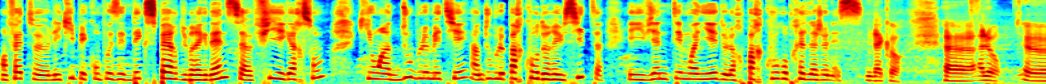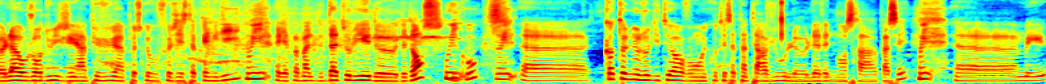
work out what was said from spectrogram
En fait, euh, l'équipe est composée d'experts du breakdance, euh, filles et garçons, qui ont un double métier, un double parcours de réussite, et ils viennent témoigner de leur parcours auprès de la jeunesse. D'accord. Euh, alors, euh, là aujourd'hui, j'ai un peu vu un peu ce que vous faisiez cet après-midi. Oui, Il y a pas mal d'ateliers de, de danse, Oui. du coup. oui. Euh, quand nos auditeurs vont écouter cette interview, l'événement sera passé. Oui. Euh, mais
